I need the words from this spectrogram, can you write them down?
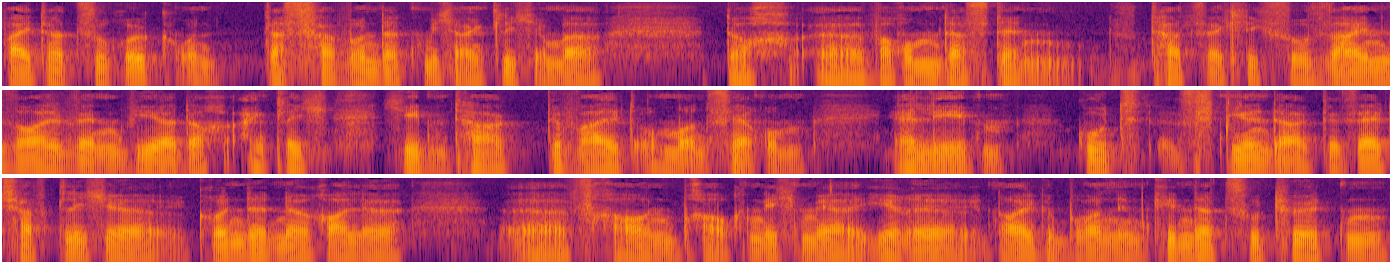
weiter zurück. Und das verwundert mich eigentlich immer doch, äh, warum das denn tatsächlich so sein soll, wenn wir doch eigentlich jeden Tag Gewalt um uns herum erleben. Gut, spielen da gesellschaftliche Gründe eine Rolle. Äh, Frauen brauchen nicht mehr ihre neugeborenen Kinder zu töten.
